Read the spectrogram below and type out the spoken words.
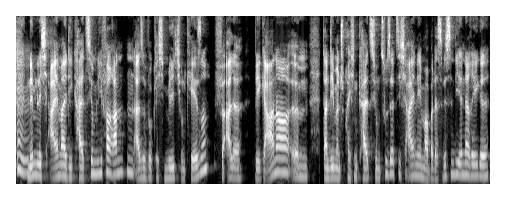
Mhm. Nämlich einmal die Kalziumlieferanten, also wirklich Milch und Käse für alle Veganer ähm, dann dementsprechend Kalzium zusätzlich einnehmen, aber das wissen die in der Regel.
